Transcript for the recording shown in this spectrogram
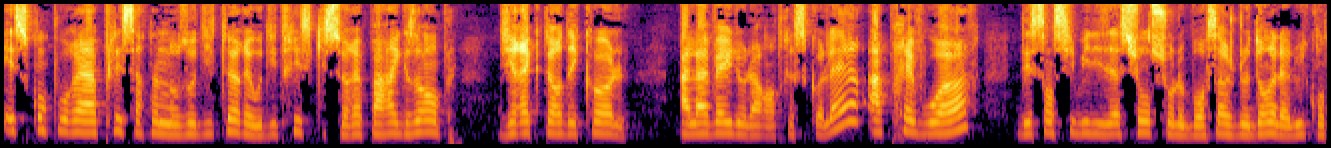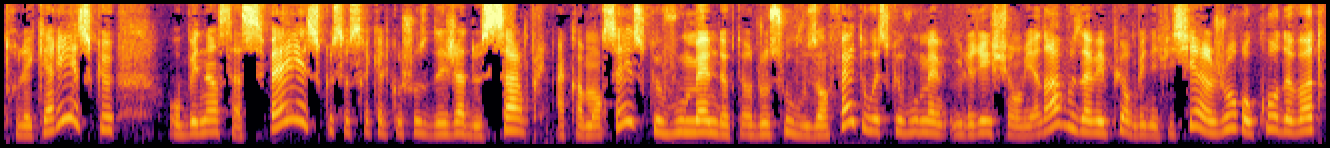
Est-ce qu'on pourrait appeler certains de nos auditeurs et auditrices qui seraient par exemple directeurs d'école à la veille de la rentrée scolaire à prévoir des sensibilisations sur le brossage de dents et la lutte contre les caries. Est-ce que au Bénin ça se fait? Est-ce que ce serait quelque chose déjà de simple à commencer? Est-ce que vous-même, docteur Jossou, vous en faites? Ou est-ce que vous-même, Ulrich, et on viendra, vous avez pu en bénéficier un jour au cours de votre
